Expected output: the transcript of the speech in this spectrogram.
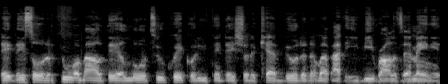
they they sort of threw him out there a little too quick, or do you think they should have kept building him up after he beat Rollins at Mania?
